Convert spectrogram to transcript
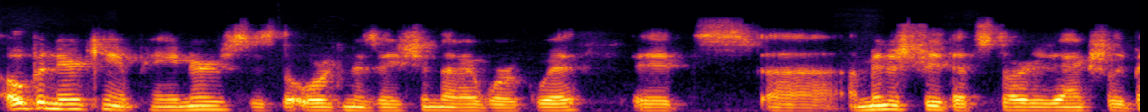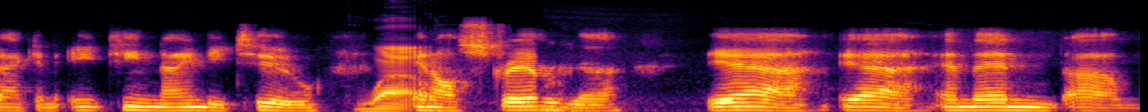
Open Air Campaigners is the organization that I work with. It's uh, a ministry that started actually back in 1892 wow. in Australia. Yeah, yeah. And then um,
